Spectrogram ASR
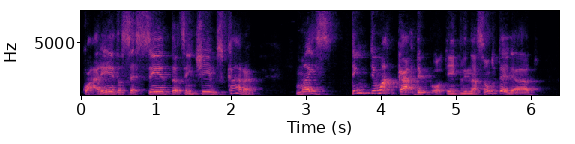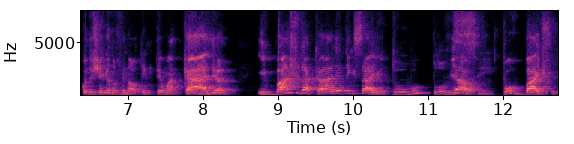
40, 60 centímetros. Cara, mas tem que ter uma calha. Ó, tem a inclinação do telhado. Quando chega no final, tem que ter uma calha. Embaixo da calha tem que sair o tubo pluvial. Sim. Por baixo.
